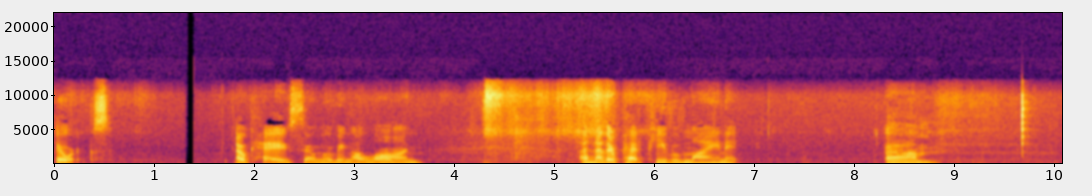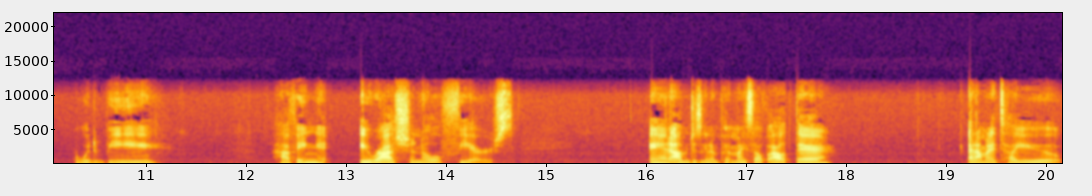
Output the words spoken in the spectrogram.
it works. Okay, so moving along. Another pet peeve of mine um, would be having irrational fears. And I'm just going to put myself out there and I'm going to tell you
